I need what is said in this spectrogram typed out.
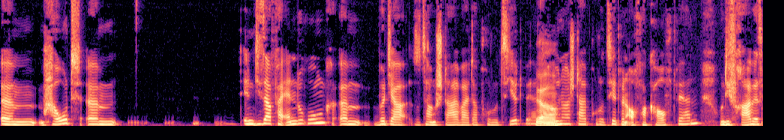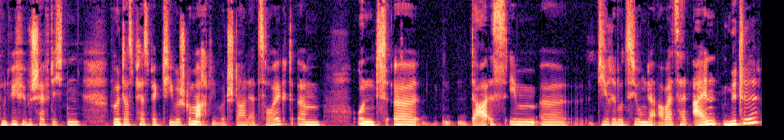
ähm, haut. Ähm, in dieser Veränderung ähm, wird ja sozusagen Stahl weiter produziert werden, ja. grüner Stahl produziert werden, auch verkauft werden. Und die Frage ist, mit wie viel Beschäftigten wird das perspektivisch gemacht? Wie wird Stahl erzeugt? Ähm, und äh, da ist eben äh, die Reduzierung der Arbeitszeit ein Mittel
